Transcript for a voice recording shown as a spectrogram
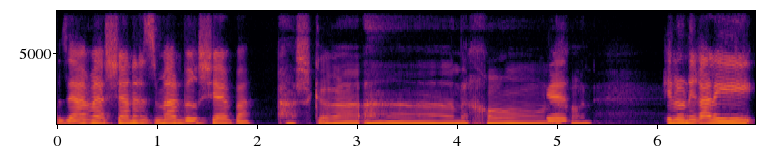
זה היה מעשן הזמן באר שבע. אשכרה, אה, נכון, כן. נכון. כאילו נראה לי,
